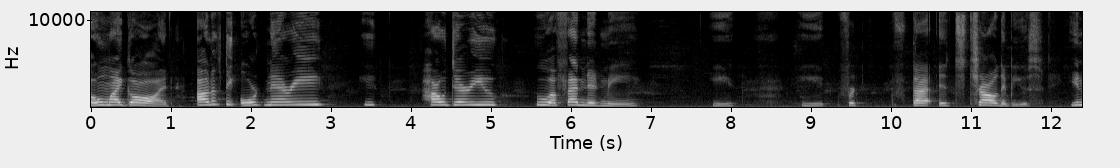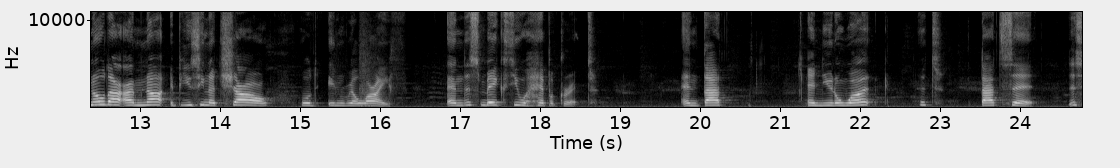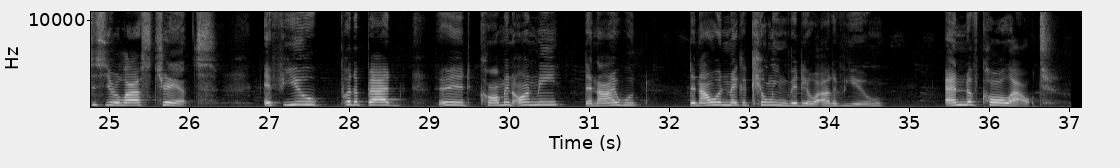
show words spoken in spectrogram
Oh my god. Out of the ordinary. How dare you who offended me? He, he, for that it's child abuse. You know that I'm not abusing a child in real life. And this makes you a hypocrite. And that, and you know what? It, that's it. This is your last chance. If you put a bad uh, comment on me, then I would then I would make a killing video out of you. End of call out.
